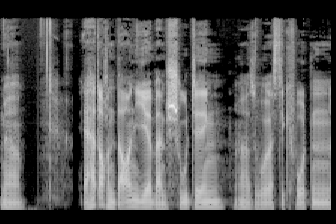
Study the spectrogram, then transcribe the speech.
Ja. Er hat auch ein Down-Year beim Shooting, ja, sowohl was die Quoten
